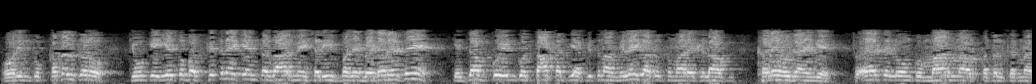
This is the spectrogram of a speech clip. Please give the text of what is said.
اور ان کو قتل کرو۔ کیونکہ یہ تو بس فتنے کے انتظار میں شریف بنے بیٹھے رہتے ہیں کہ جب کوئی ان کو طاقت یا فتنہ ملے گا تو تمہارے خلاف کھڑے ہو جائیں گے۔ تو ایسے لوگوں کو مارنا اور قتل کرنا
